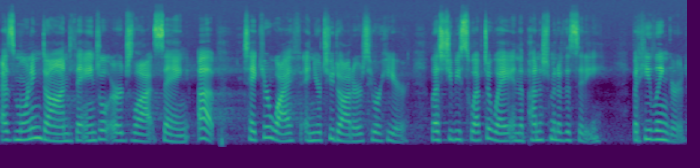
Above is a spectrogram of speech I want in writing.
As morning dawned, the angel urged Lot, saying, Up, take your wife and your two daughters who are here, lest you be swept away in the punishment of the city. But he lingered.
